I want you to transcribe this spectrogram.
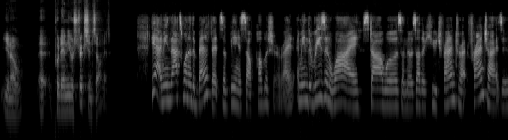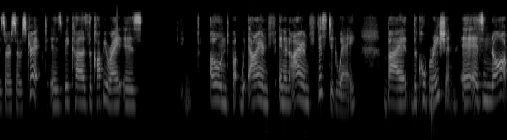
you know, uh, put any restrictions on it. Yeah, I mean, that's one of the benefits of being a self publisher, right? I mean, the reason why Star Wars and those other huge franchises are so strict is because the copyright is owned but iron in an iron fisted way by the corporation. It's not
